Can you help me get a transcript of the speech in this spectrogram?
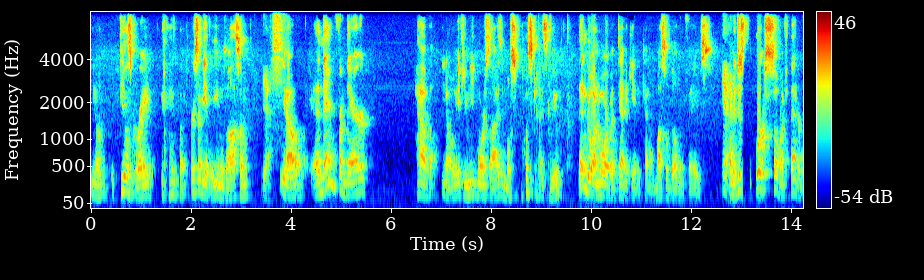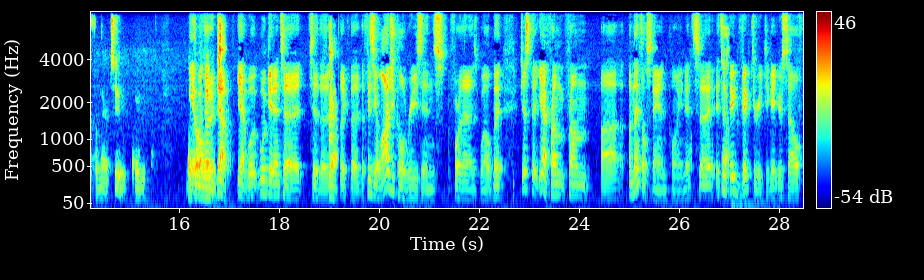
You know, it feels great. like first time you get lean is awesome. Yes. You know, and then from there, have you know, if you need more size, and most most guys do, then go on more of a dedicated kind of muscle building phase. Yeah. And it just works so much better from there too. I mean, like yeah, without a doubt. Yeah, we'll we'll get into to the Yeah. like the, the physiological reasons for that as well. But just that, yeah, from from uh, a mental standpoint. It's a it's a big victory to get yourself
